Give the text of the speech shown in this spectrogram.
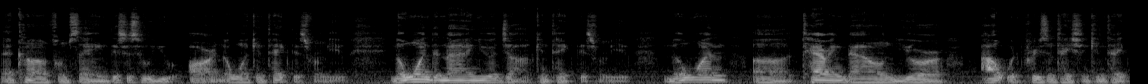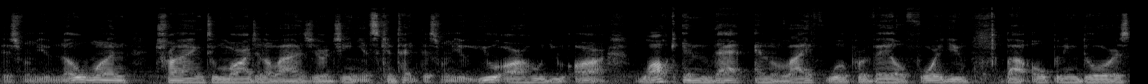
That comes from saying, this is who you are. No one can take this from you. No one denying you a job can take this from you. No one uh, tearing down your outward presentation can take this from you. No one trying to marginalize your genius can take this from you. You are who you are. Walk in that and life will prevail for you by opening doors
